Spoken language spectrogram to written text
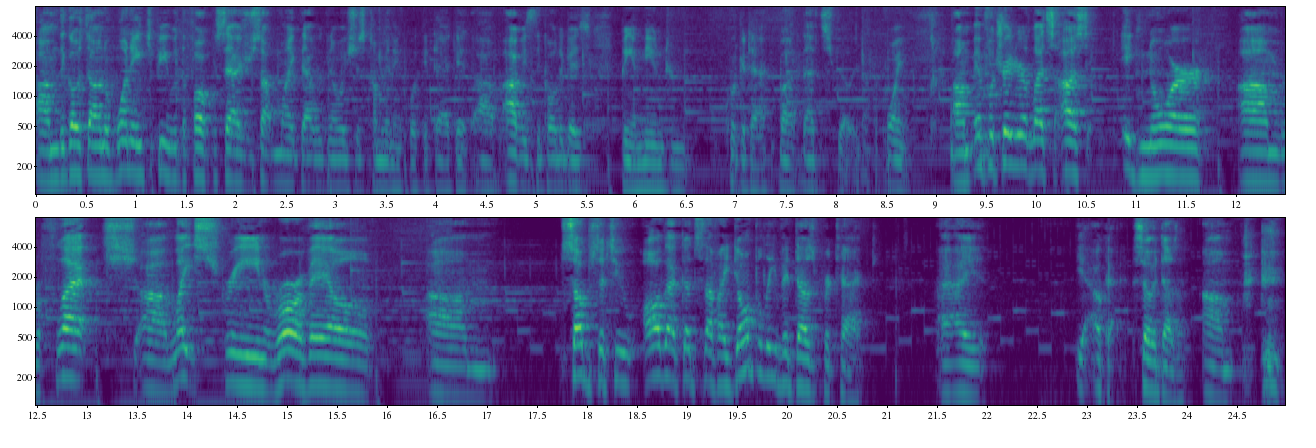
um, that goes down to 1 HP with the Focus Sash or something like that, we can always just come in and Quick Attack it. Uh, obviously, Poltergeist being immune to Quick Attack, but that's really not the point. Um, Infiltrator lets us ignore um, Reflect, uh, Light Screen, Aurora Veil, um, Substitute, all that good stuff. I don't believe it does Protect. I, I yeah, okay. So it doesn't. Um,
